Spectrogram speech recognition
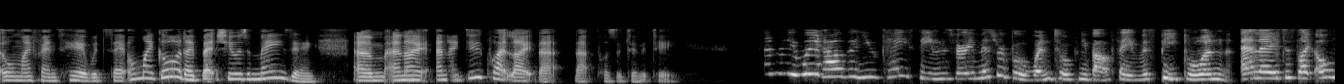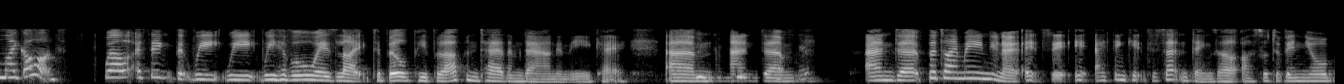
all my friends here would say, "Oh my God, I bet she was amazing," um, and I and I do quite like that that positivity. It's really weird how the UK seems very miserable when talking about famous people, and LA just like, "Oh my God." Well, I think that we, we, we have always liked to build people up and tear them down in the UK. Um, and, um, and, uh, but I mean, you know, it's, it, it, I think it's certain things are, are sort of in your,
